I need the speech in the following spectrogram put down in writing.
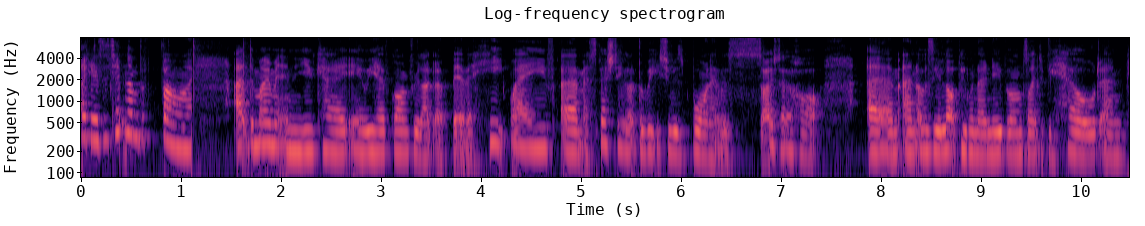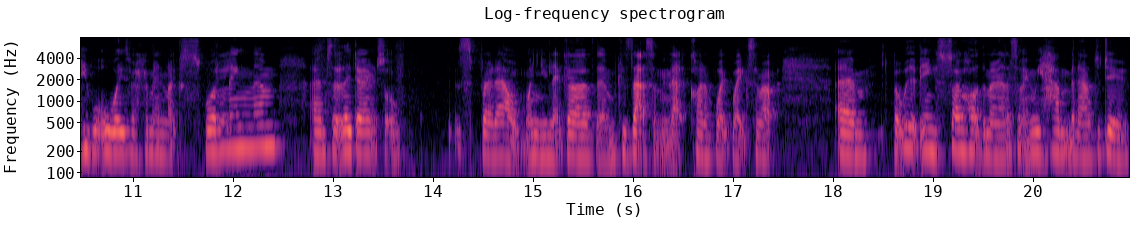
Okay, so tip number five. At the moment in the UK, we have gone through like a bit of a heat wave, um, especially like the week she was born. It was so, so hot. Um, and obviously a lot of people know newborns like to be held and people always recommend like swaddling them um, so that they don't sort of spread out when you let go of them because that's something that kind of wakes her up. Um, but with it being so hot at the moment, that's something we haven't been able to do.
